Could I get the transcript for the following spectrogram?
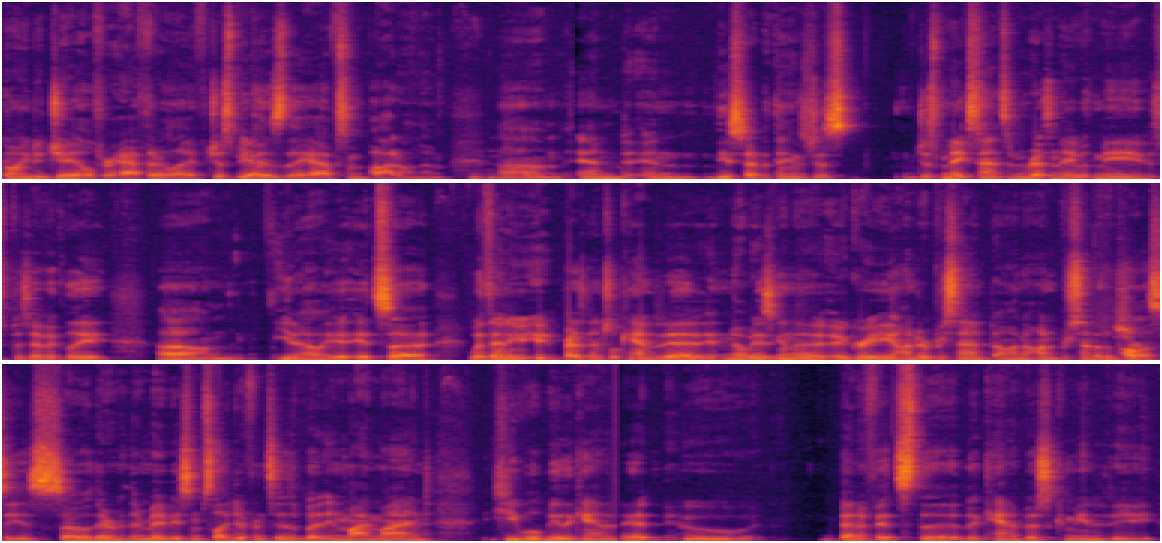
going to jail for half their life just Yeah. because they have some pot on them. Um, and and these type of things just just make sense and resonate with me specifically. Um, you know, it, it's uh, with any presidential candidate, nobody's going to agree 100% on 100% of the policies. So there, there may be some slight differences, but in my mind, he will be the candidate who benefits the, the cannabis community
